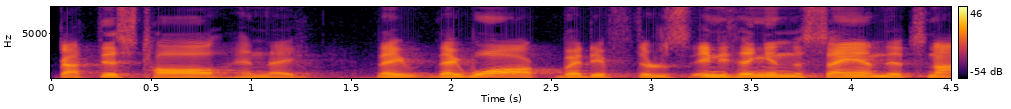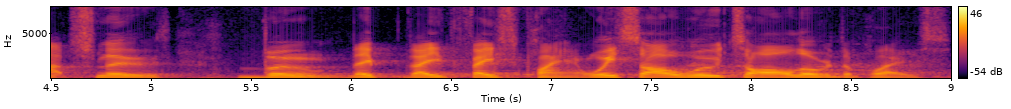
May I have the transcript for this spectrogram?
about this tall and they, they, they walk, but if there's anything in the sand that's not smooth, boom, they, they face plant. We saw woots all over the place,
